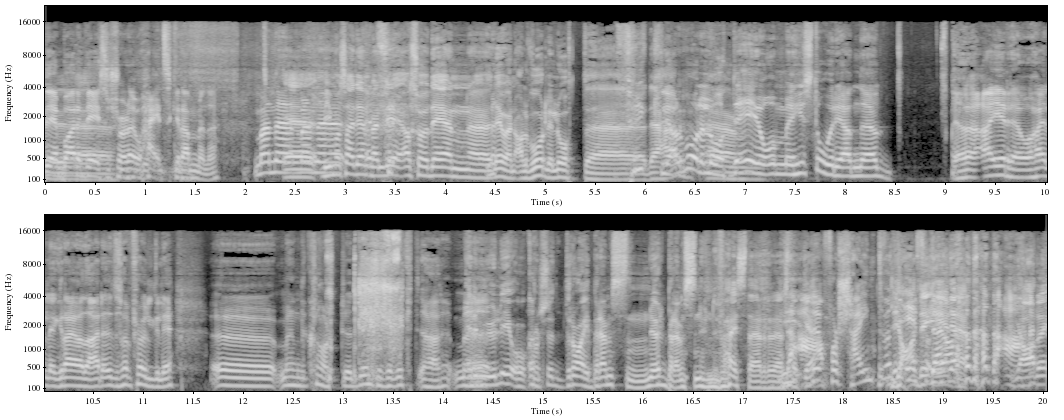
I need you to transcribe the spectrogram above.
det er bare det i U2, seg sjøl. Det er jo helt skremmende. Men, eh, eh, men Vi må eh, si det er en veldig Altså, det er, en, men, det er jo en alvorlig låt. eh, det Fryktelig alvorlig låt. Det er Eh, jo om historien eh, eh, Eire og hele greia der, selvfølgelig. Eh, men klart, det er ikke så viktig her. Men, Er det mulig å kanskje dra i bremsen, nødbremsen underveis der, Det er for seint, vet du. Ja, det er det. det, det Ja, det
